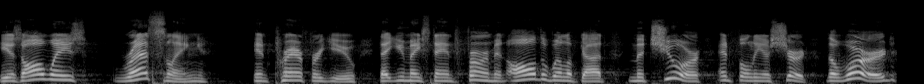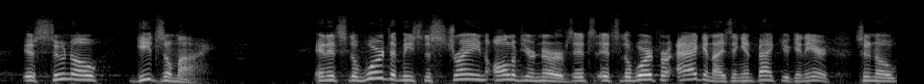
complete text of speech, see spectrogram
He is always wrestling in prayer for you that you may stand firm in all the will of God, mature and fully assured. The word is suno gizomai. And it's the word that means to strain all of your nerves. It's, it's the word for agonizing. In fact, you can hear it, suno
